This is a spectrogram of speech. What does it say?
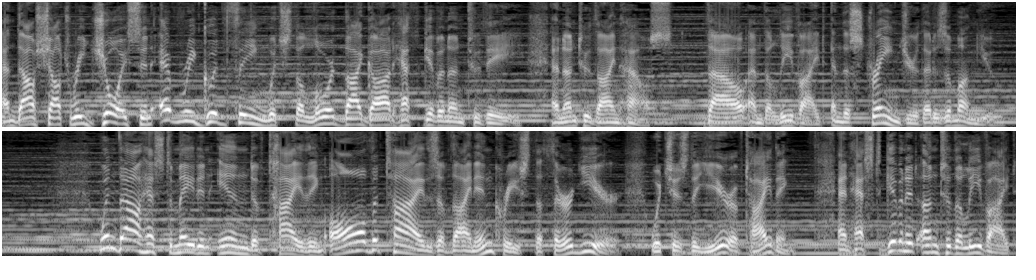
And thou shalt rejoice in every good thing which the Lord thy God hath given unto thee, and unto thine house, thou and the Levite, and the stranger that is among you. When thou hast made an end of tithing all the tithes of thine increase the third year, which is the year of tithing, and hast given it unto the Levite,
